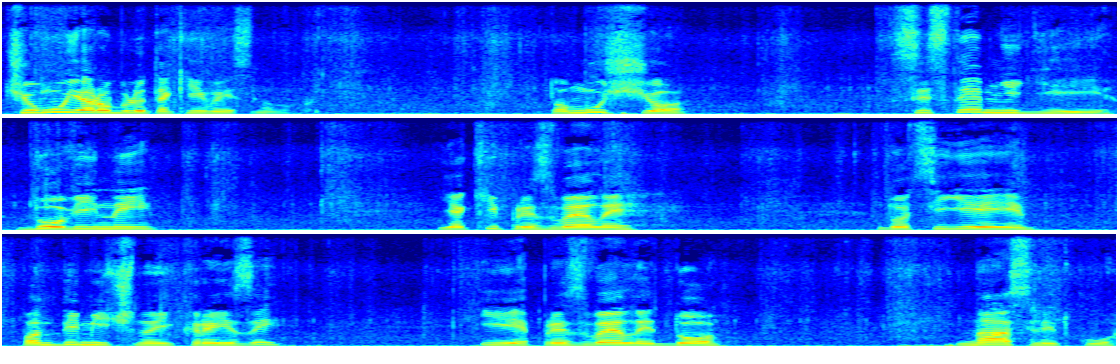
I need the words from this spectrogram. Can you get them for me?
Чому я роблю такий висновок? Тому що системні дії до війни, які призвели до цієї пандемічної кризи і призвели до наслідку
